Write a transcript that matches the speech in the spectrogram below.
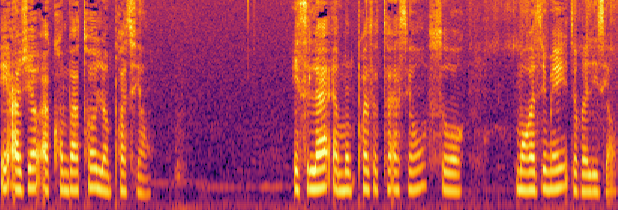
et agir à combattre l'oppression. Et cela est mon présentation sur mon résumé de religion.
